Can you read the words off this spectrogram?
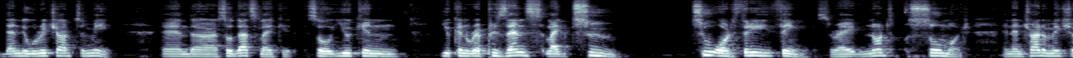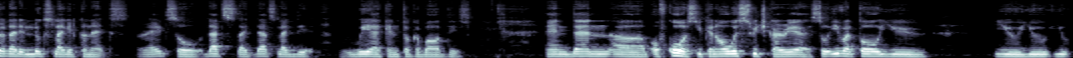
then they will reach out to me. And uh, so that's like it. So you can you can represent like two two or three things, right? Not so much, and then try to make sure that it looks like it connects, right? So that's like that's like the way I can talk about this. And then, uh, of course, you can always switch career. So at all you you you you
